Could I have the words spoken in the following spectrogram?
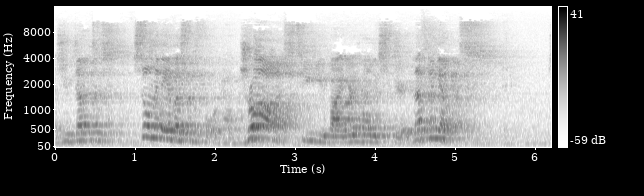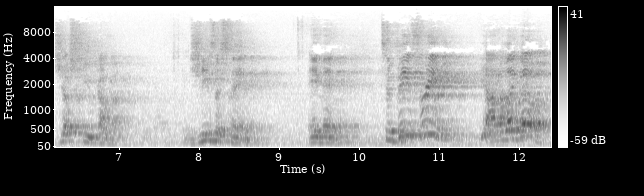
as you've done to so many of us before, God. Draw us to you by your Holy Spirit. Nothing else. Just you, God. In Jesus' name, amen. To be free, you gotta let go.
